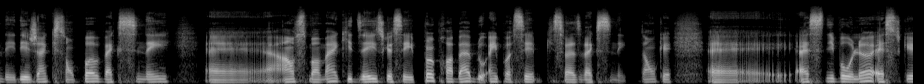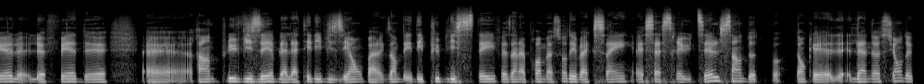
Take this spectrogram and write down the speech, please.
des, gens qui ne sont pas vaccinés euh, en ce moment qui disent que c'est peu probable ou impossible qu'ils se fassent vacciner. Donc, euh, à ce niveau-là, est-ce que le, fait de euh, rendre plus visible à la télévision, par exemple, des, publicités faisant la promotion des vaccins, ça serait utile? Sans doute pas. Donc, la notion de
